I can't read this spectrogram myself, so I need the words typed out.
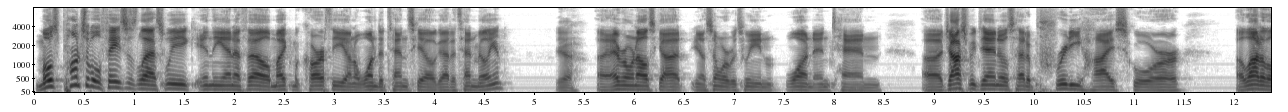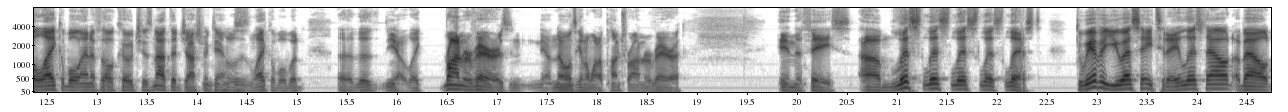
Most punchable faces last week in the NFL. Mike McCarthy on a one to 10 scale got a 10 million. Yeah. Uh, everyone else got you know somewhere between one and ten. Uh, Josh McDaniels had a pretty high score. A lot of the likable NFL coaches, not that Josh McDaniels isn't likable, but uh, the you know like Ron Rivera is, and you know no one's going to want to punch Ron Rivera in the face. Um, list, list, list, list, list. Do we have a USA Today list out about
